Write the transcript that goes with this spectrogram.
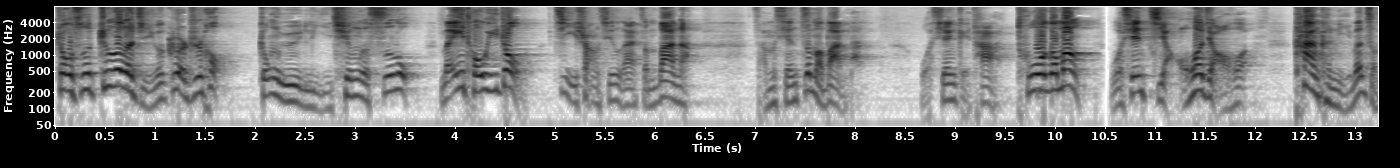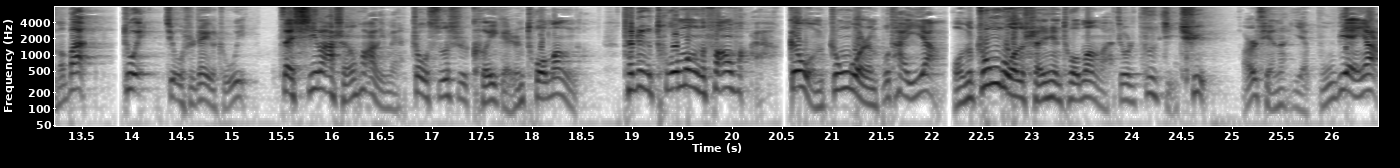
宙斯遮了几个个之后，终于理清了思路，眉头一皱，计上心来，怎么办呢？咱们先这么办吧，我先给他托个梦，我先搅和搅和，看看你们怎么办。对，就是这个主意。在希腊神话里面，宙斯是可以给人托梦的。他这个托梦的方法呀，跟我们中国人不太一样。我们中国的神仙托梦啊，就是自己去，而且呢也不变样，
